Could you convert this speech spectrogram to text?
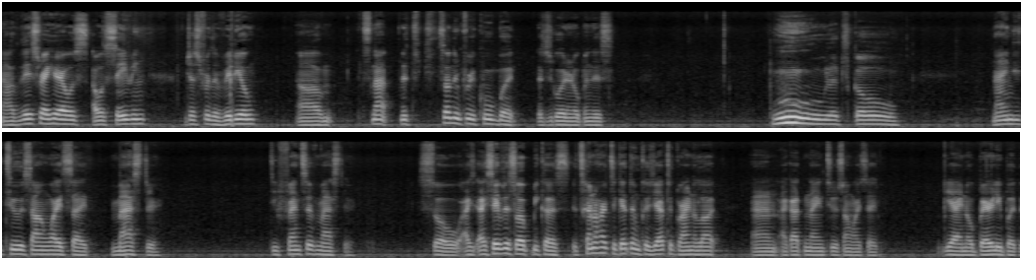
Now this right here I was I was saving just for the video. Um it's not it's something pretty cool, but let's just go ahead and open this. Ooh, let's go. 92 Hassan Whiteside. Master. Defensive master. So I, I saved this up because it's kind of hard to get them because you have to grind a lot. And I got the 92 on Whiteside. Yeah, I know, barely, but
